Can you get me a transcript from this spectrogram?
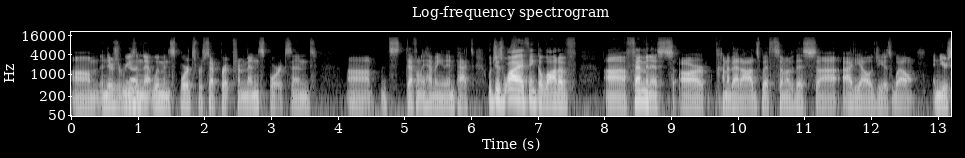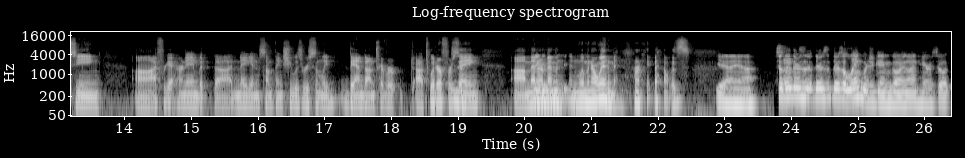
Um, and there's a reason yeah. that women's sports were separate from men's sports, and uh, it's definitely having an impact. Which is why I think a lot of uh, feminists are kind of at odds with some of this uh, ideology as well. And you're seeing, uh, I forget her name, but uh, Meghan something. She was recently banned on Twitter, Twitter for mm-hmm. saying uh, men are men and women are women, right? That was. Yeah, yeah. So, so. there's a there's there's a language game going on here. So,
